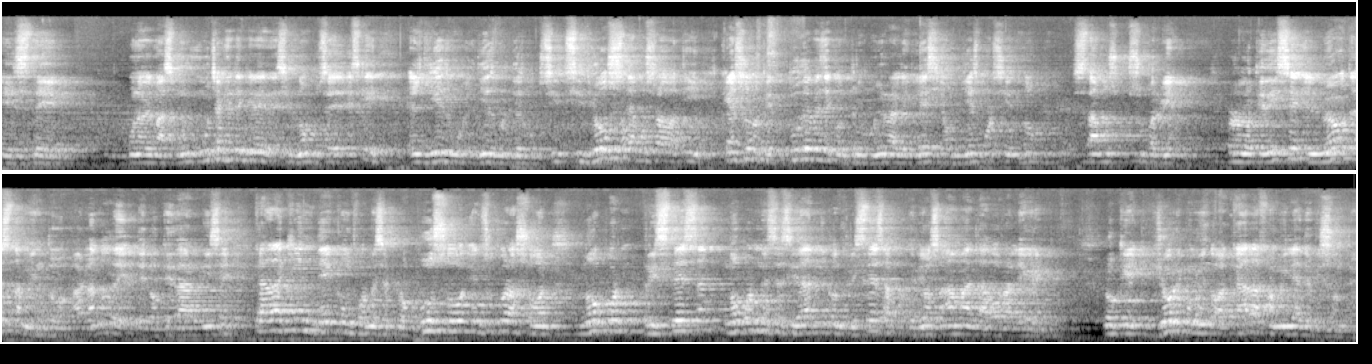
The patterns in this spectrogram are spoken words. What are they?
este, una vez más, mucha gente quiere decir, no, pues es que el diezmo, el diezmo, el diezmo. Si, si, Dios te ha mostrado a ti que eso es lo que tú debes de contribuir a la iglesia, un 10%, estamos súper bien. Pero lo que dice el Nuevo Testamento, hablando de, de, lo que dar, dice, cada quien dé conforme se propuso en su corazón, no por tristeza, no por necesidad ni con tristeza, porque Dios ama al dador alegre. Lo que yo recomiendo a cada familia de Horizonte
